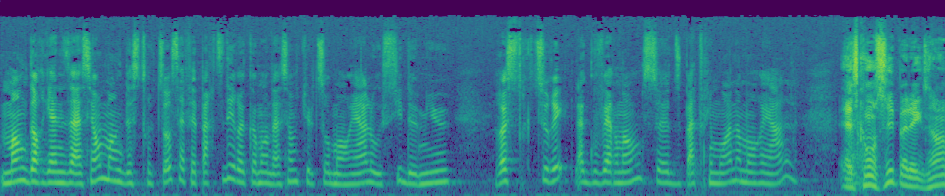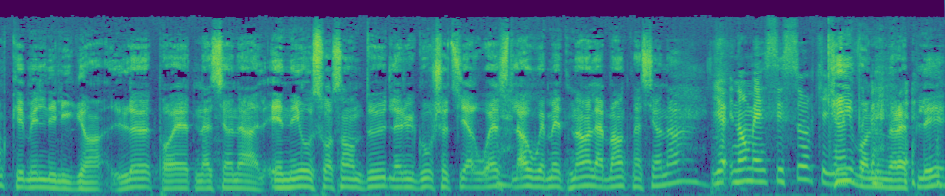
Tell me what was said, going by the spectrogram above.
manque d'organisation, manque de structure. Ça fait partie des recommandations de Culture Montréal aussi de mieux restructurer la gouvernance du patrimoine à Montréal. Est-ce qu'on sait, par exemple, qu'Émile Nelligan, le poète national, est né au 62 de la rue Gauchetière-Ouest, là où est maintenant la Banque nationale? non, mais c'est sûr qu'il y a... Qui va nous le rappeler?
